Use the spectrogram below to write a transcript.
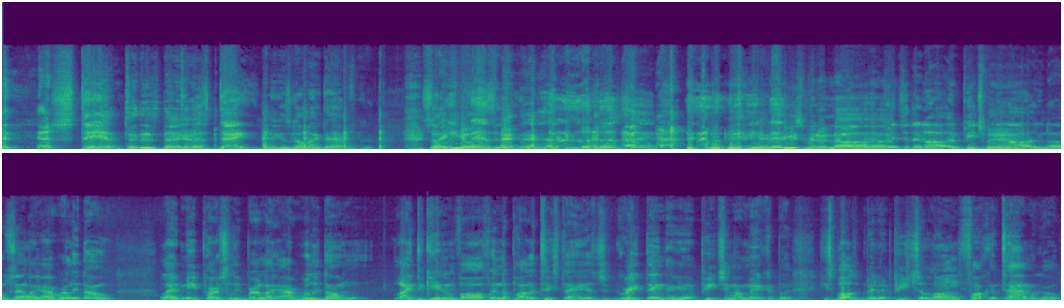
still to this day. to huh? this day, niggas go back to Africa. So Like, we yo, visited. You know what I'm saying? Impeachment law. huh? Impeachment and all, impeachment and all. You know what I'm saying? Like I really don't, like me personally, bro. Like I really don't like to get involved in the politics thing. It's a great thing that you're impeaching my man, but he's supposed to have been impeached a long fucking time ago.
